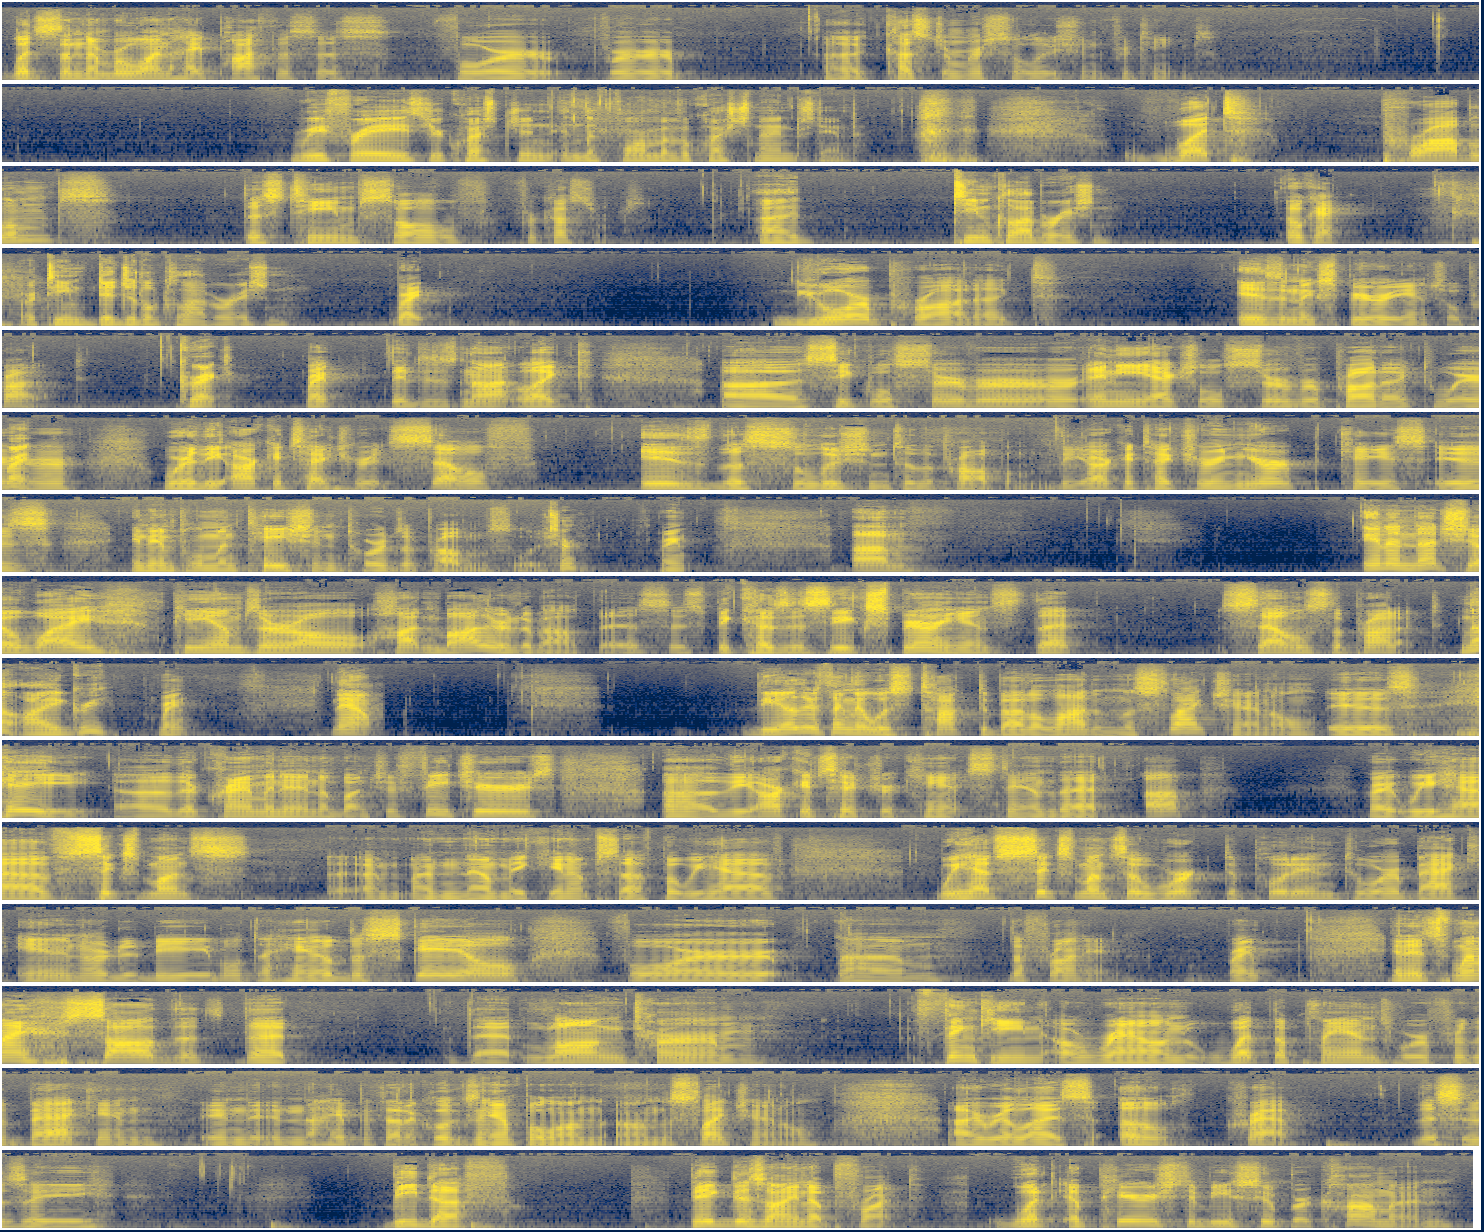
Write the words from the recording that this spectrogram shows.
what's the number one hypothesis for for a customer solution for teams? Rephrase your question in the form of a question I understand. What problems does team solve for customers? Uh, team collaboration Okay, or team digital collaboration. right. Your product is an experiential product, Correct. right? It is not like a SQL Server or any actual server product where Right. where the architecture itself is the solution to the problem. The architecture in your case is an implementation towards a problem solution. Sure. Right. Um, in a nutshell, why PMs are all hot and bothered about this is because it's the experience that sells the product. No, I agree. Right. Now, the other thing that was talked about a lot in the Slack channel is hey, uh, they're cramming in a bunch of features. Uh, the architecture can't stand that up. Right. We have six months. Uh, I'm, I'm now making up stuff, but we have we have six months of work to put into our back end in order to be able to handle the scale for um, the front end, right? And it's when I saw that that that long term thinking around what the plans were for the back end in, in the hypothetical example on, on the Slack channel, I realized, oh crap, this is a BDUF, big design up front. What appears to be super common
